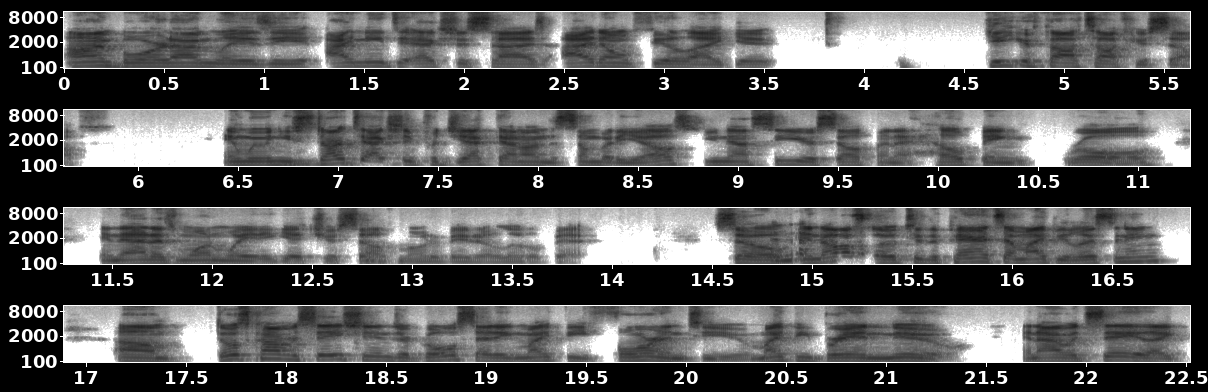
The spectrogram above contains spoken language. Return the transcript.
I'm bored, I'm lazy, I need to exercise, I don't feel like it. Get your thoughts off yourself. And when you start to actually project that onto somebody else, you now see yourself in a helping role. And that is one way to get yourself motivated a little bit. So, and also to the parents that might be listening, um, those conversations or goal setting might be foreign to you, might be brand new. And I would say, like,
